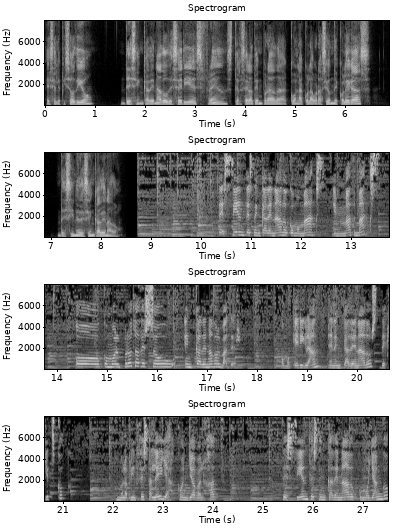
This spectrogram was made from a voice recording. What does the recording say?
es el episodio desencadenado de series, Friends, tercera temporada con la colaboración de colegas de cine desencadenado. ¿Te sientes encadenado como Max en Mad Max? ¿O como el prota de show encadenado al váter? ¿Como Cary Grant en Encadenados de Hitchcock? ¿Como la princesa Leia con Jabba el Hutt? ¿Te sientes encadenado como Django?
